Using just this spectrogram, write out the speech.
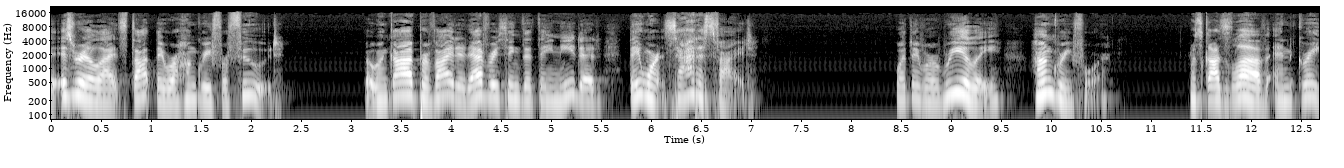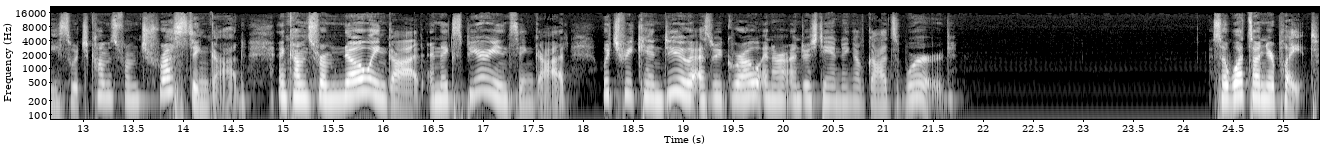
The Israelites thought they were hungry for food. But when God provided everything that they needed, they weren't satisfied. What they were really hungry for. was God's love and grace, which comes from trusting God and comes from knowing God and experiencing God, which we can do as we grow in our understanding of God's word. So, what's on your plate?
